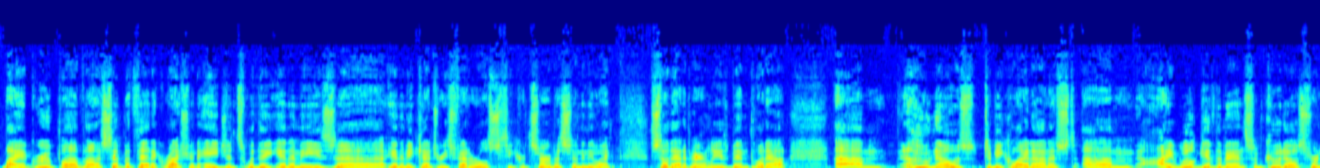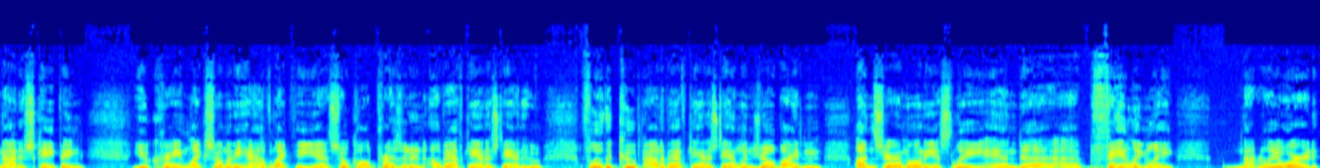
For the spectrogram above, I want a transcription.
by a group of uh, sympathetic Russian agents with the enemy's uh, enemy country's federal secret service. And anyway, so that apparently has been put out. Um, who knows? To be quite honest, um, I will give the man some kudos for not escaping Ukraine like so many have, like the uh, so-called president of Afghanistan who flew the coop out of Afghanistan when Joe Biden unceremoniously and uh, failingly not really a word,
